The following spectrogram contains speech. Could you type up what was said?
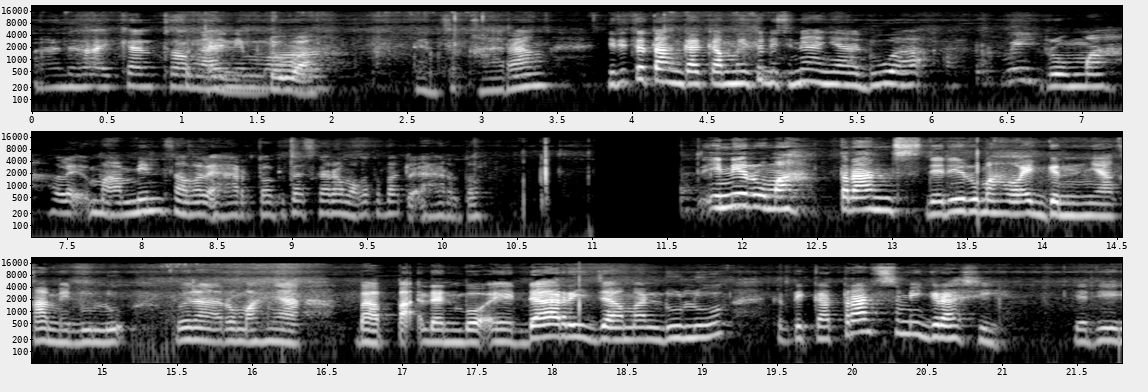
Aduh, I can't talk setengah anymore. dua. Dan sekarang, jadi tetangga kami itu di sini hanya dua. Rumah Lek Mamin sama Lek Harto. Kita sekarang mau ke tempat Lek Harto. Ini rumah trans, jadi rumah legendnya kami dulu. Benar rumahnya Bapak dan Boe dari zaman dulu ketika transmigrasi. Jadi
